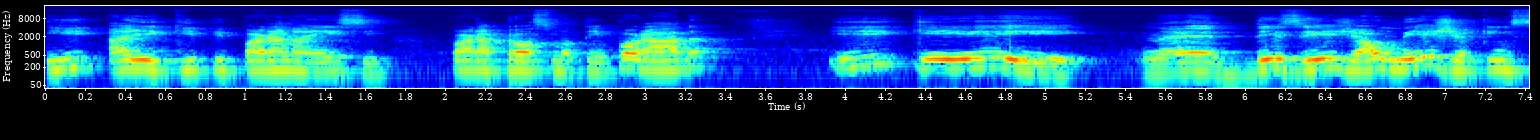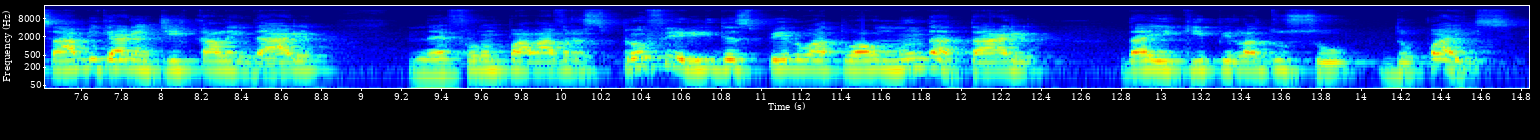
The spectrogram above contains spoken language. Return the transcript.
e a equipe paranaense para a próxima temporada e que né, deseja, almeja, quem sabe, garantir calendário. Né, foram palavras proferidas pelo atual mandatário da equipe lá do sul do país.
